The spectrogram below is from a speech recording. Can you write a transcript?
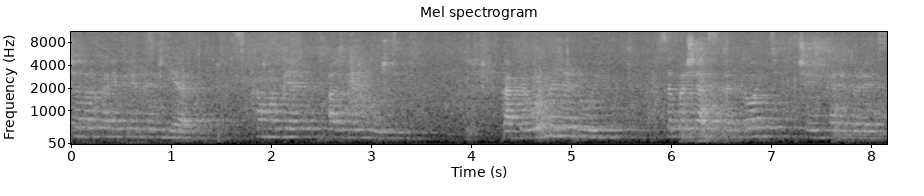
celor care cred în El, ca model al virtuții, ca pe urmele Lui să pășească toți cei care doresc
